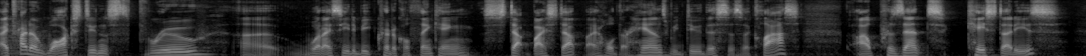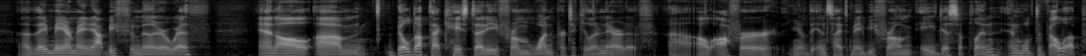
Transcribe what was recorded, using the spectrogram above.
I try to walk students through uh, what I see to be critical thinking step by step. I hold their hands, we do this as a class. I'll present case studies uh, they may or may not be familiar with, and I'll um, build up that case study from one particular narrative. Uh, I'll offer you know, the insights maybe from a discipline, and we'll develop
